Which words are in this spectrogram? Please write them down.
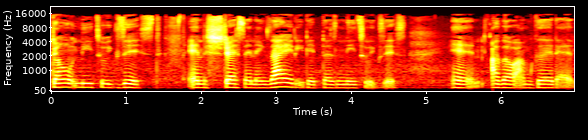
don't need to exist and stress and anxiety that doesn't need to exist. And although I'm good at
